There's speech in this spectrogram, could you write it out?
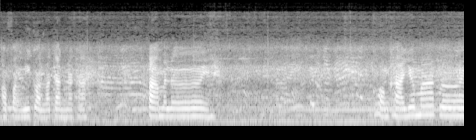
เอาฝั่งนี้ก่อนละกันนะคะ ตามมาเลย ของขายเยอะมากเลย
